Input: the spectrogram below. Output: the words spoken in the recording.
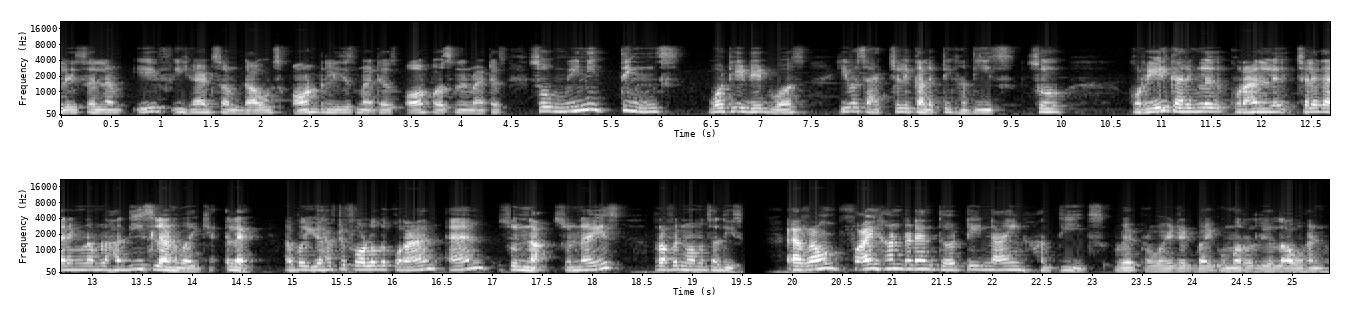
അലൈഹി if he had some doubts on religious matters or personal matters so many things what he did was he was actually collecting ഹദീസ് സോ കുറേ കാര്യങ്ങൾ ഖുറാനിൽ ചില കാര്യങ്ങൾ നമ്മൾ ഹദീസിലാണ് വായിക്കുക അല്ലേ? അപ്പോൾ you have to follow the Quran and സുന്ന സുന്ന ഈസ് പ്രൊഫറ്റ് മുഹമ്മദ് ഹദീസ് around 539 hadiths were provided by ഉമർ റളിയല്ലാഹു അൻഹു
